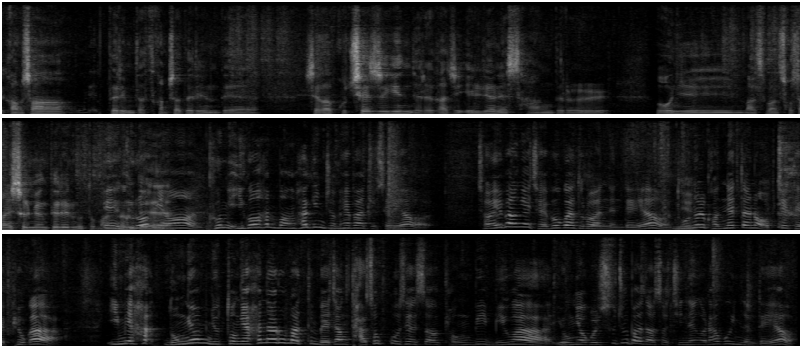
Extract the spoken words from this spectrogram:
네, 감사드립니다. 감사드리는데 제가 구체적인 여러 가지 일련의 사항들을 의원님 말씀한 소상히 설명드리는 것도 네, 맞는데 그러면 그럼 이거 한번 확인 좀 해봐 주세요. 저희 방에 제보가 들어왔는데요. 예. 돈을 건넸다는 업체 대표가 이미 하, 농협 유통의 하나로 맡은 매장 다섯 곳에서 경비 미화 용역을 수주받아서 진행을 하고 있는데요.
